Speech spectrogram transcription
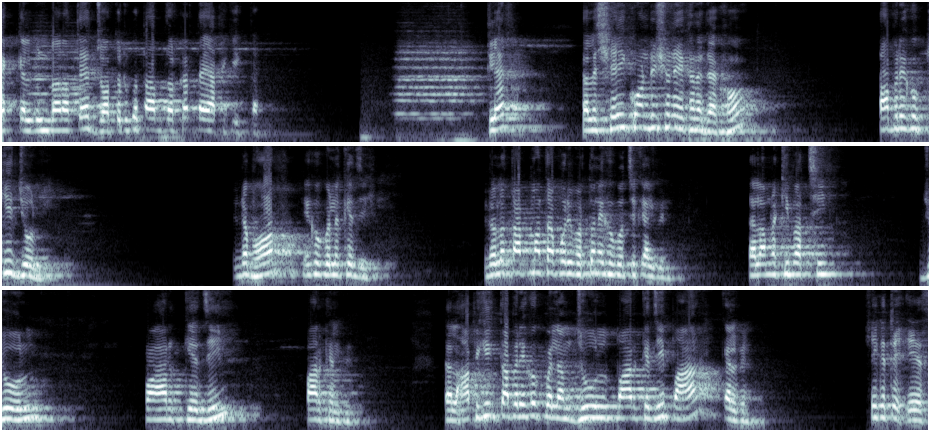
এক কেলভিন বাড়াতে যতটুকু তাপ দরকার তাই আপেক্ষিক তাপ। ক্লিয়ার তাহলে সেই কন্ডিশনে এখানে দেখো তাপের একক কি জুল? এটা ভর একক হলো কেজি। এটা হলো তাপমাত্রা পরিবর্তন একক হচ্ছে ক্যালভিন তাহলে আমরা কি পাচ্ছি? Joule per kg, per kelvin তাহলে আপেক্ষিক তাপের একক পেলাম joule per kg, per kelvin সেক্ষেত্রে এস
